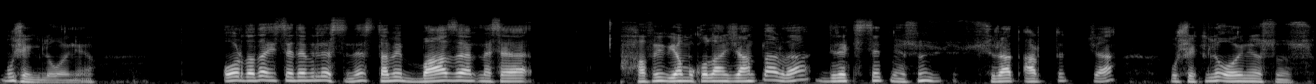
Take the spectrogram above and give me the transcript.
bu şekilde oynuyor. Orada da hissedebilirsiniz. Tabi bazı mesela hafif yamuk olan jantlar da direkt hissetmiyorsunuz. Sürat arttıkça bu şekilde oynuyorsunuz.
